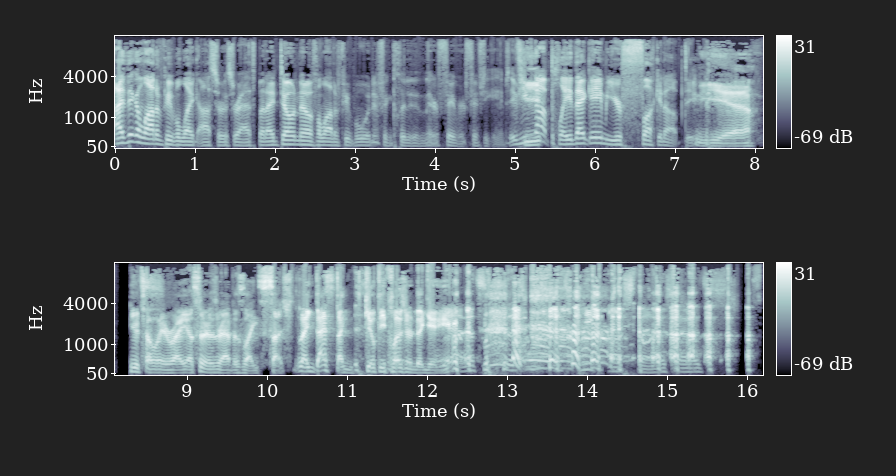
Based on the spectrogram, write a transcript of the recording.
I think a lot of people like Asura's Wrath, but I don't know if a lot of people would have included it in their favorite 50 games. If you've not played that game, you're fucking up, dude. yeah you're totally right Asura's Wrath is like such like that's the guilty pleasure of the game Yeah, that's, that's, that's us, though. So it's,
